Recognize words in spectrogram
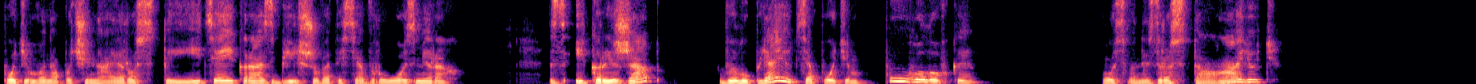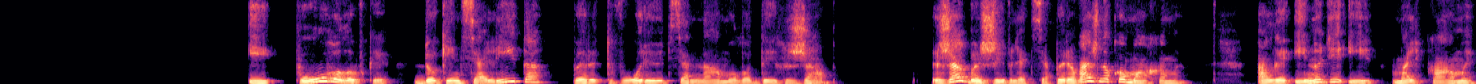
Потім вона починає рости, ця ікра, збільшуватися в розмірах. З ікри жаб вилупляються потім пуголовки. Ось вони зростають. І пуголовки до кінця літа перетворюються на молодих жаб. Жаби живляться переважно комахами, але іноді і мальками,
